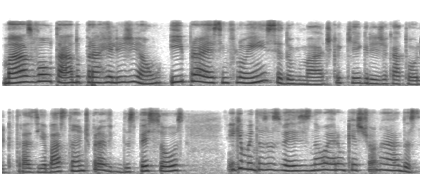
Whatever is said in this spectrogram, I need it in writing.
mas voltado para a religião e para essa influência dogmática que a Igreja Católica trazia bastante para a vida das pessoas e que muitas das vezes não eram questionadas,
